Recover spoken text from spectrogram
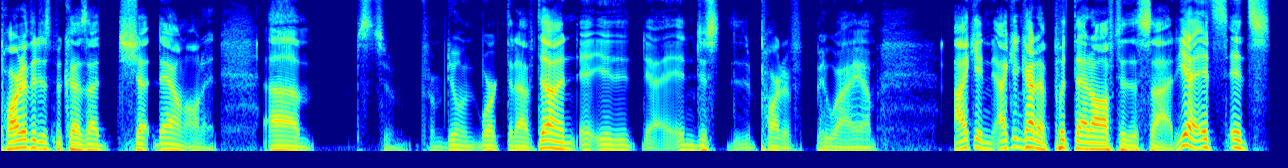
Part of it is because I shut down on it. Um, from doing work that I've done, it, it, and just part of who I am, I can I can kind of put that off to the side. Yeah, it's it's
